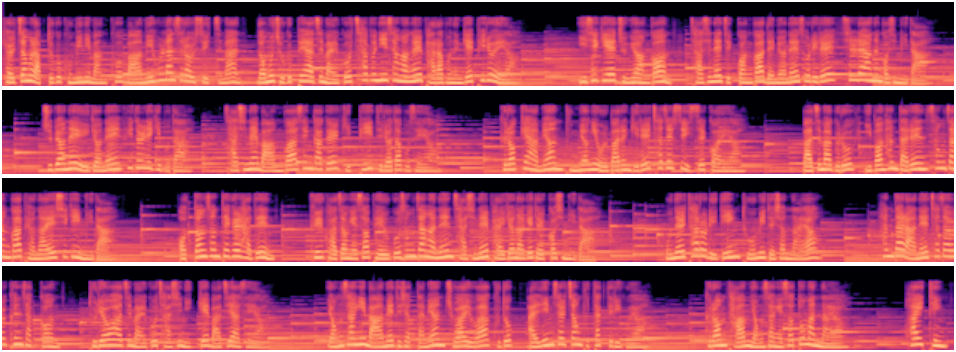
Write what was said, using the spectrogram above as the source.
결정을 앞두고 고민이 많고 마음이 혼란스러울 수 있지만 너무 조급해하지 말고 차분히 상황을 바라보는 게 필요해요. 이 시기에 중요한 건 자신의 직관과 내면의 소리를 신뢰하는 것입니다. 주변의 의견에 휘둘리기보다 자신의 마음과 생각을 깊이 들여다보세요. 그렇게 하면 분명히 올바른 길을 찾을 수 있을 거예요. 마지막으로 이번 한 달은 성장과 변화의 시기입니다. 어떤 선택을 하든 그 과정에서 배우고 성장하는 자신을 발견하게 될 것입니다. 오늘 타로 리딩 도움이 되셨나요? 한 달 안에 찾아올 큰 사건, 두려워하지 말고 자신 있게 맞이하세요. 영상이 마음에 드셨다면 좋아요와 구독, 알림 설정 부탁드리고요. 그럼 다음 영상에서 또 만나요. 화이팅!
